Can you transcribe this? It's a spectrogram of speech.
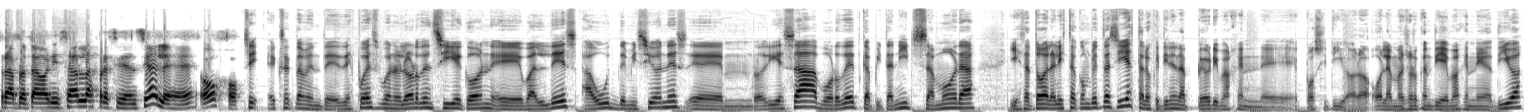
para protagonizar las presidenciales, ¿eh? Ojo. Sí, exactamente. Después, bueno, el orden sigue con eh, Valdés, Aud de Misiones, eh, Rodríguez A, Bordet, Capitanich, Zamora, y está toda la lista completa así, hasta los que tienen la peor imagen eh, positiva o la mayor cantidad de imagen negativa.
